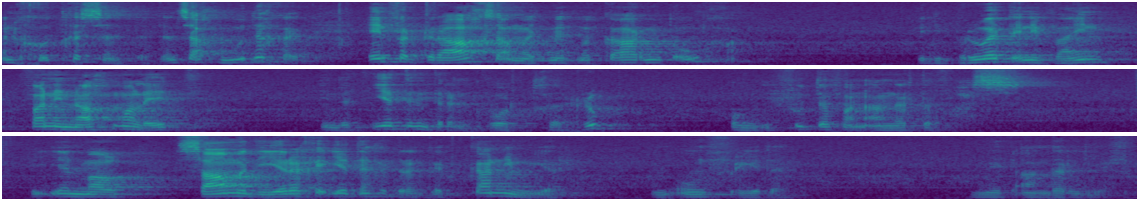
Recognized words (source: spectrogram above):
in goedgesindheid, in sagmoedigheid en verdraagsaamheid met mekaar moet omgaan wie die brood en die wyn van die nagmaal het en dit eet en drink word geroep om die voete van ander te was. Wie eenmal saam met die Here geëet en gedrink het, kan nie meer in onvrede met ander leef nie.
